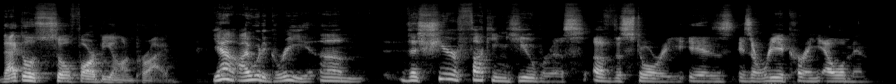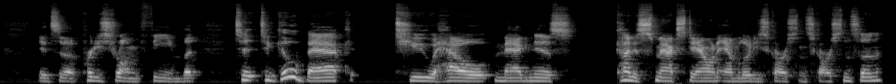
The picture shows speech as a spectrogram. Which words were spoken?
that goes so far beyond pride. Yeah i would agree. Um the sheer fucking hubris of the story is is a reoccurring element. It's a pretty strong theme but to to go back to how magnus kind of smacks down Amlodhi Skarssen Skarssensson.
